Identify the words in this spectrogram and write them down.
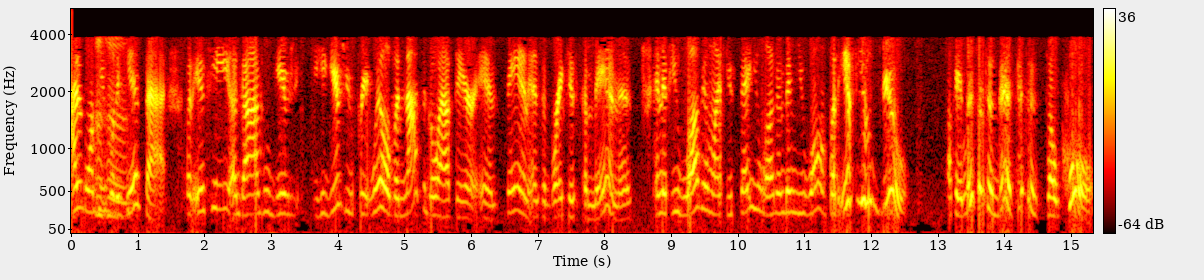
I just want people to Mhm. get that. But is He a God who gives? He gives you free will, but not to go out there and sin and to break His commandments. And if you love Him like you say you love Him, then you won't. But if you do, okay, listen to this. This is so cool.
